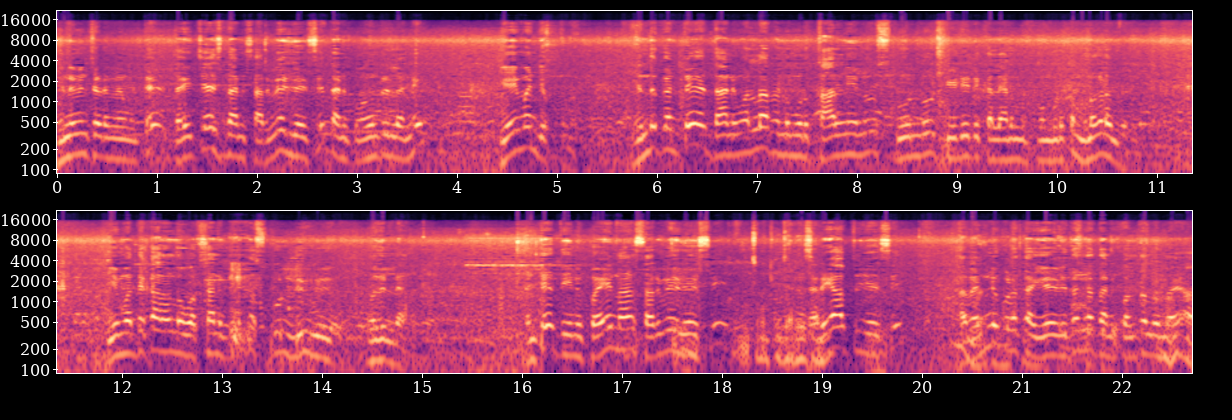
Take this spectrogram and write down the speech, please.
విన్నవించడం ఏమంటే దయచేసి దాన్ని సర్వే చేసి దాని బౌండరీలన్నీ ఏమని చెప్తున్నాం. ఎందుకంటే దానివల్ల రెండు మూడు కాలనీలు స్కూళ్ళు టీడీటీ కళ్యాణ మండపం కూడా మునగడం జరిగింది. ఈ మధ్య కాలంలో వర్షానికి కూడా స్కూల్ లీవ్ వదిలినారు అంటే దీనిపైన సర్వే చేసి దర్యాప్తు చేసి అవన్నీ కూడా ఏ విధంగా దాని కొలతలు ఉన్నాయో ఆ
